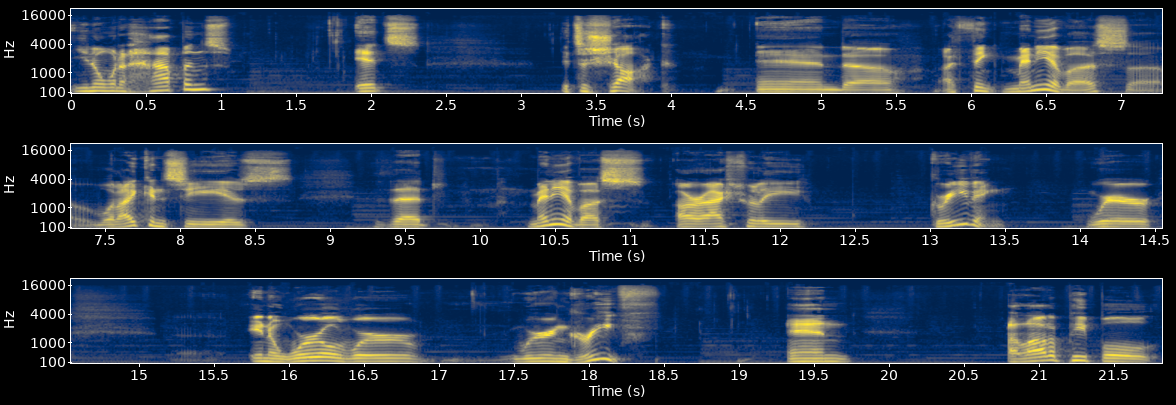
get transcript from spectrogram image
you know, when it happens, it's it's a shock, and uh, I think many of us, uh, what I can see is that many of us are actually grieving. We're uh, in a world where we're in grief. And a lot of people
